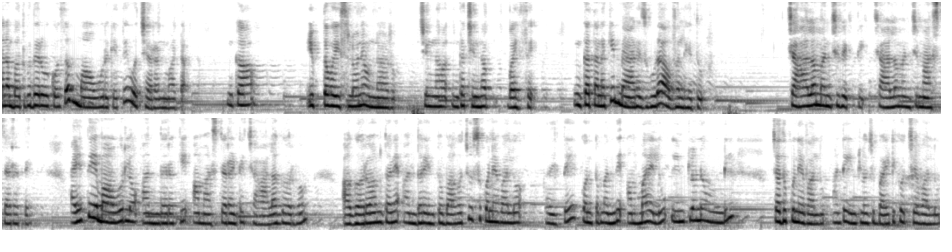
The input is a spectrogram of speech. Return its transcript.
తన బతుకుదెరువు కోసం మా ఊరికైతే వచ్చారనమాట ఇంకా యుక్త వయసులోనే ఉన్నారు. చిన్న ఇంకా చిన్న వయసే. ఇంకా తనకి మ్యారేజ్ కూడా అవ్వలేదు. చాలా మంచి వ్యక్తి చాలా మంచి మాస్టర్ అయితే అయితే మా ఊర్లో అందరికీ ఆ మాస్టర్ అంటే చాలా గౌరవం. ఆ గౌరవంతోనే అందరూ ఎంతో బాగా చూసుకునేవాళ్ళు. అయితే కొంతమంది అమ్మాయిలు ఇంట్లోనే ఉండి చదువుకునేవాళ్ళు అంటే ఇంట్లోంచి బయటికి వచ్చేవాళ్ళు.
